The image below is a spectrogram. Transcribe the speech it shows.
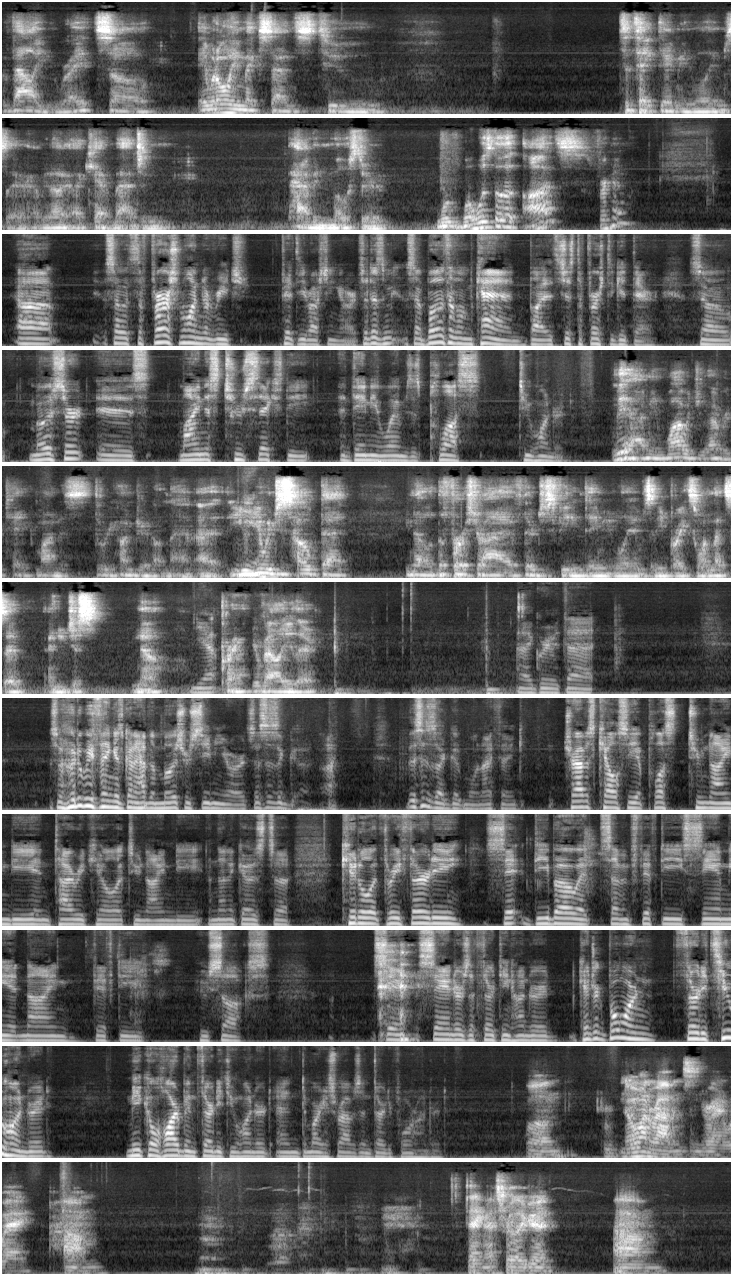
value, right? So it would only make sense to to take Damien Williams there. I mean, I, I can't imagine having Mostert. What, what was the odds for him? Uh, so it's the first one to reach 50 rushing yards. So it doesn't mean, so both of them can, but it's just the first to get there. So Mostert is minus 260 and Damien Williams is plus 200. Yeah, I mean, why would you ever take minus 300 on that? Uh, you, Yeah. you would just hope that, you know, the first drive, they're just feeding Damien Williams and he breaks one, that's it. And you just, you know, Yep, bring up your value there. I agree with that. So who do we think is going to have the most receiving yards? This is a uh, this is a good one, I think. Travis Kelce at plus 290 and Tyreek Hill at 290, and then it goes to Kittle at 330, Sa- Deebo at 750, Sammy at 950, who sucks. Sa- Sanders at 1300, Kendrick Bourne 3200, Mecole Hardman 3200, and Demarcus Robinson 3400. Well, no on Robinson right away. Um, dang, that's really good. Um,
